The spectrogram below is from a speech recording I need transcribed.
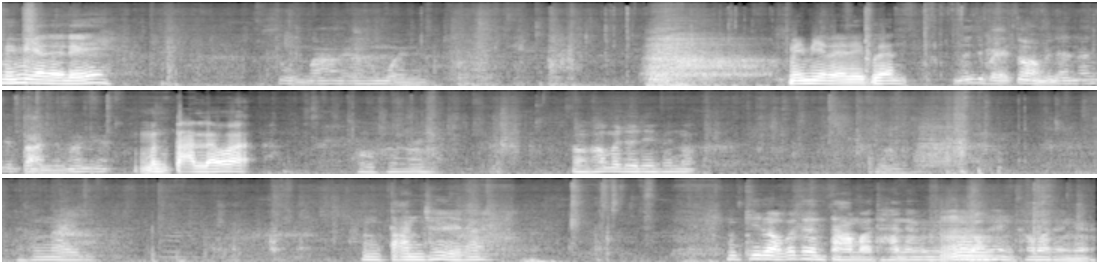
ไม่มีอะไรเลย สูงมากเลยนะข้างบนเนี่ยไม่มีอะไรเลยเพื่อน น่าจะไปต่อไม่ได้น่าจะตันหรือมั้งเนี่ยมันตันแล้วอะโอ้ข้างในลองเข้ามาดูดิเพื่อนเนาะข้างใน มันตันเฉยนะ เมื่อกี้เราก็เดินตามมาทันนะเราเห็นเข้ามาทางเนี้ย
